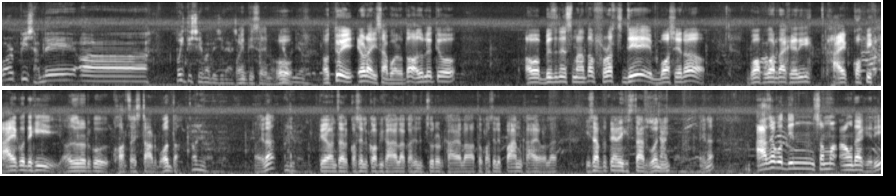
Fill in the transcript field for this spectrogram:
पर पिस हामीले पैँतिस सयमा बेचिरहेको छ पैँतिस सयमा हो। अब त्यो एउटा हिसाब गरौँ त हजुरले त्यो अब बिजनेसमा त फर्स्ट डे बसेर गफ गर्दाखेरि खाए कफी खाएकोदेखि हजुरहरूको खर्च स्टार्ट भयो नि त। होइन? त्यही अनुसार कसैले कफी खायो होला कसैले चुरोट खायो होला अथवा कसैले पान खायो होला हिसाब त त्यहाँदेखि स्टार्ट भयो नि। होइन? आजको दिनसम्म आउँदाखेरि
